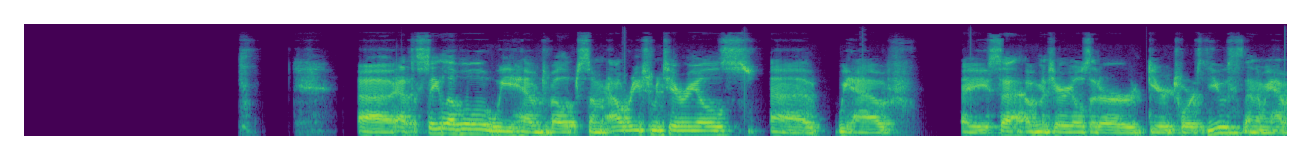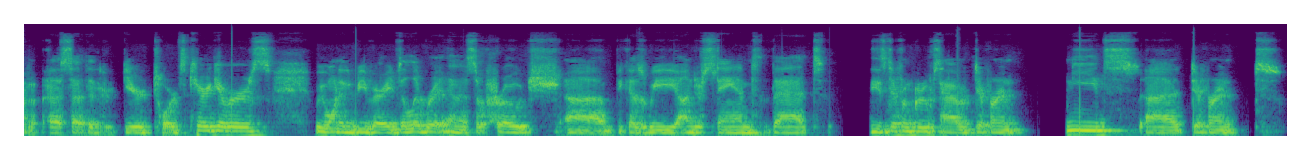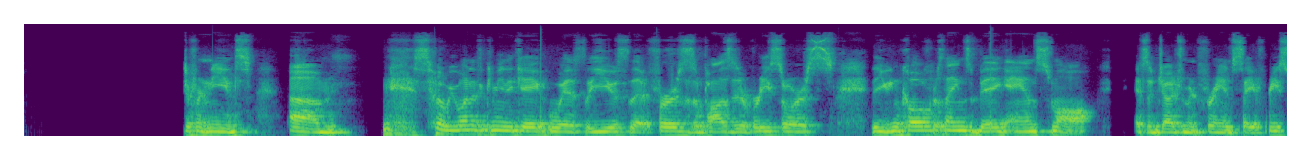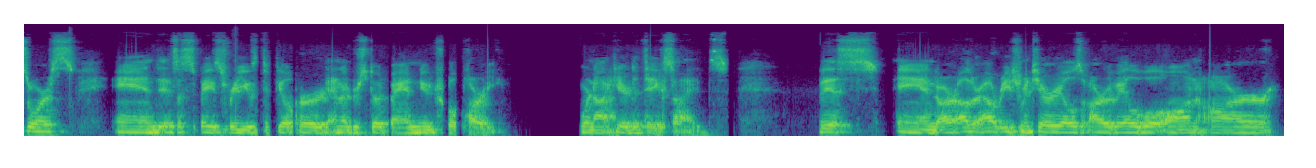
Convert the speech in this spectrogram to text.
Uh, at the state level, we have developed some outreach materials. Uh, we have a set of materials that are geared towards youth, and then we have a set that are geared towards caregivers. We wanted to be very deliberate in this approach uh, because we understand that these different groups have different needs, uh, different different needs. Um, so we wanted to communicate with the youth that FERS is a positive resource that you can call for things big and small. It's a judgment-free and safe resource and it's a space for youth to feel heard and understood by a neutral party. We're not here to take sides. This and our other outreach materials are available on our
